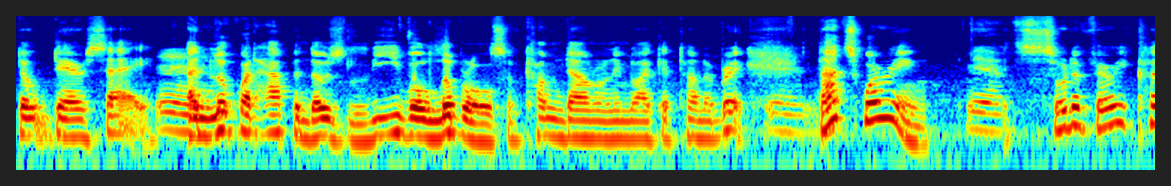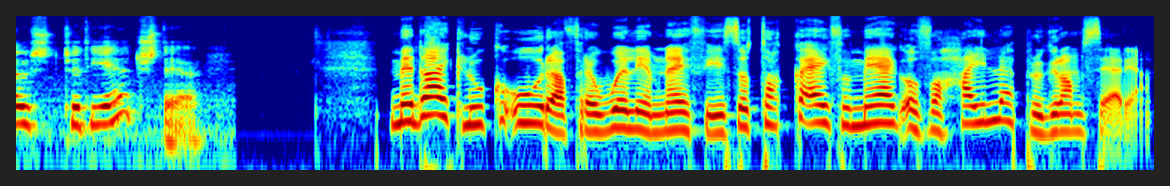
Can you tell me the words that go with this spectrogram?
don't dare say. Mm. And look what happened. Those evil liberals have come down on him like a ton of brick. Mm. That's worrying. Yeah. It's sort of very close to the edge there. Med de kloke orda fra William Naphy så takker jeg for meg og for hele programserien.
